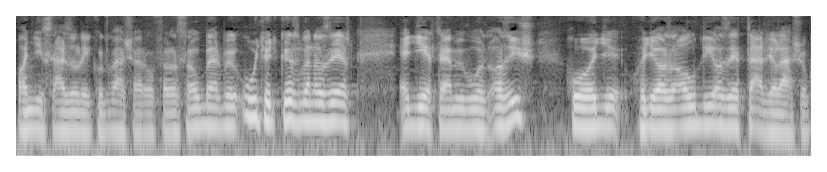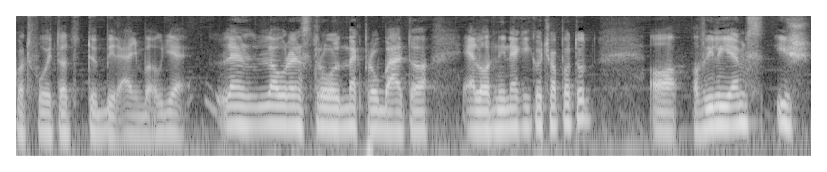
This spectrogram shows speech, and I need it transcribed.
annyi százalékot vásárol fel a Sauberből, úgyhogy közben azért egyértelmű volt az is, hogy, hogy az Audi azért tárgyalásokat folytat több irányba. Ugye Lawrence Stroll megpróbálta eladni nekik a csapatot, a, a Williams is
